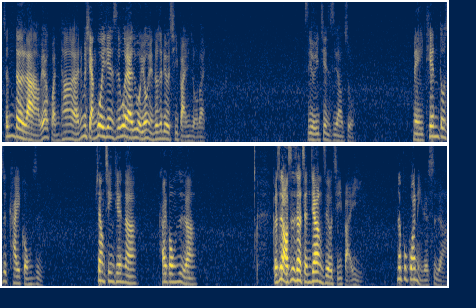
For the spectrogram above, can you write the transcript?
真的啦，不要管它了。你们想过一件事？未来如果永远都是六七百，你怎么办？只有一件事要做，每天都是开工日。像今天呢，开工日啊。可是老师，这成交量只有几百亿，那不关你的事啊！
